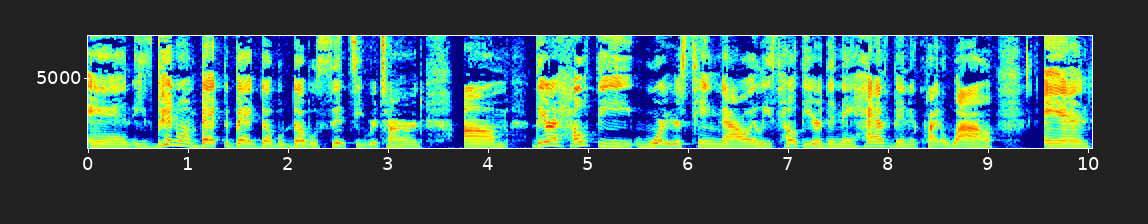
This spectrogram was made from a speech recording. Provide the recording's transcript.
and he's been on back to back double double since he returned. Um, they're a healthy Warriors team now, at least healthier than they have been in quite a while. And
